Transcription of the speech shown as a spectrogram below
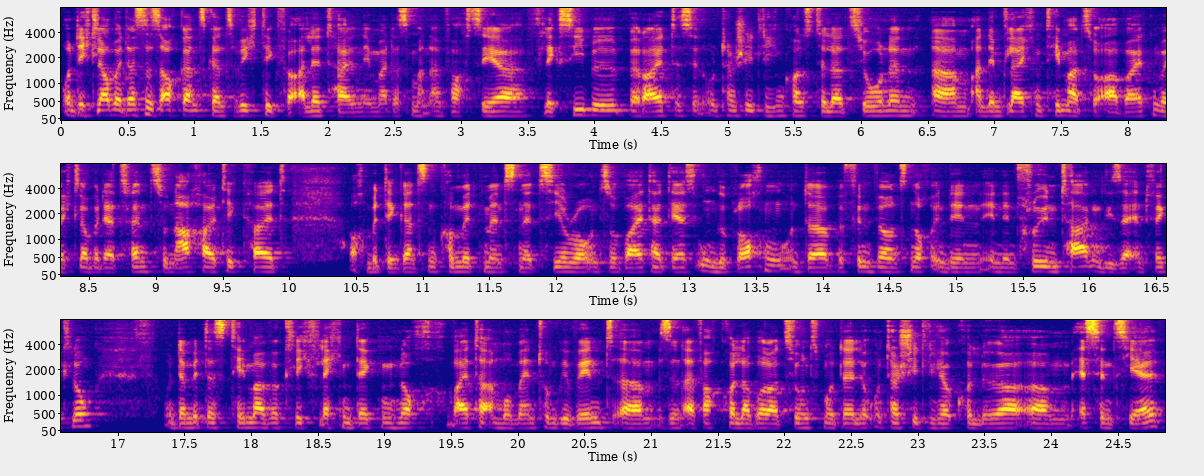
Und ich glaube, das ist auch ganz, ganz wichtig für alle Teilnehmer, dass man einfach sehr flexibel bereit ist, in unterschiedlichen Konstellationen ähm, an dem gleichen Thema zu arbeiten, weil ich glaube, der Trend zur Nachhaltigkeit, auch mit den ganzen Commitments, Net Zero und so weiter, der ist ungebrochen und da befinden wir uns noch in den, in den frühen Tagen dieser Entwicklung. Und damit das Thema wirklich flächendeckend noch weiter am Momentum gewinnt, ähm, sind einfach Kollaborationsmodelle unterschiedlicher Couleur ähm, essentiell.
